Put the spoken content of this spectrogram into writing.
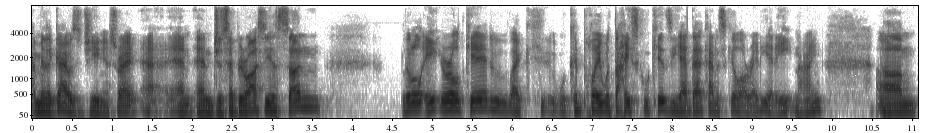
I mean the guy was a genius, right? And and Giuseppe Rossi, his son, little eight year old kid who like could play with the high school kids. He had that kind of skill already at eight nine. Um,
